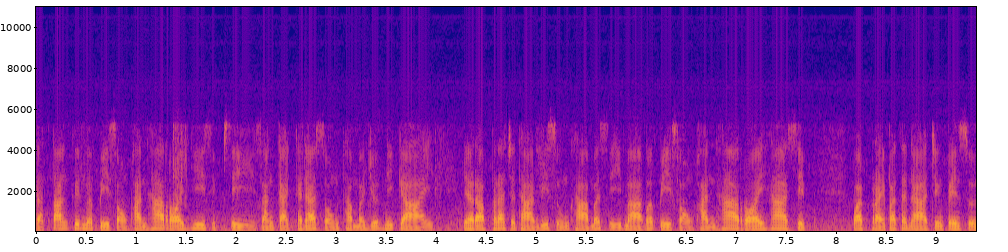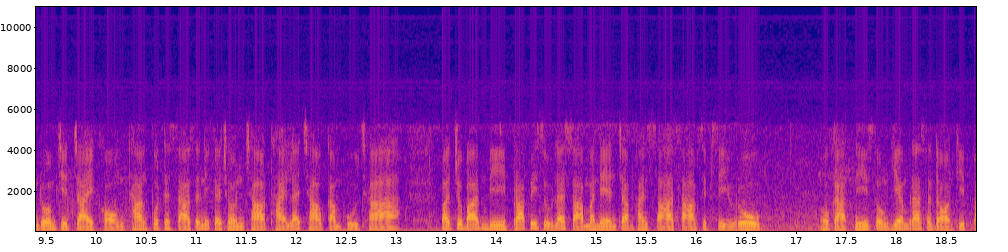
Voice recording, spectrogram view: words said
จัดตั้งขึ้นเมื่อปี 2524 สังกัดคณะสงฆ์ธรรมยุทธนิกาย ได้รับพระราชทานวิสุงคามสีมาเมื่อปี 2550 วัดไพรพัฒนาจึงเป็นศูนย์รวมจิตใจของทั้งพุทธศาสนิกชนชาวไทยและชาวกัมพูชา ปัจจุบันมีพระภิกษุและสามเณรจำพรรษา 34 รูป โอกาสนี้ทรงเยี่ยมราษฎรที่ไป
